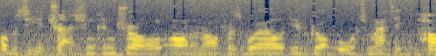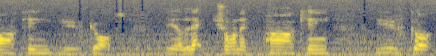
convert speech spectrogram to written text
obviously your traction control on and off as well, you've got automatic parking, you've got the electronic parking, you've got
